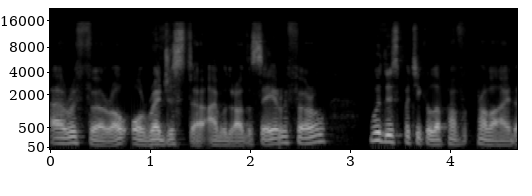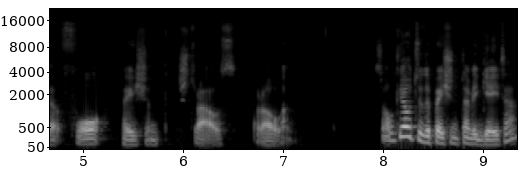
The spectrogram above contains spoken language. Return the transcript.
a referral or register, I would rather say a referral, with this particular prov provider for patient Strauss-Rowan. So I'll go to the patient navigator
